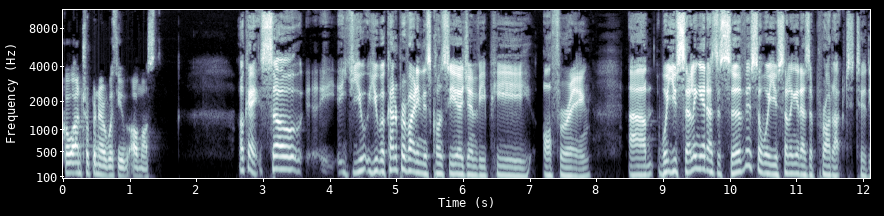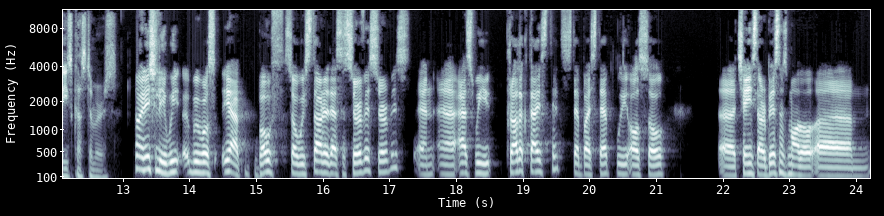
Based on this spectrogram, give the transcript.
co entrepreneur with you almost Okay, so you you were kind of providing this concierge MVP offering. Um, were you selling it as a service or were you selling it as a product to these customers? No, initially we we were yeah both. So we started as a service service, and uh, as we productized it step by step, we also uh, changed our business model. Um,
